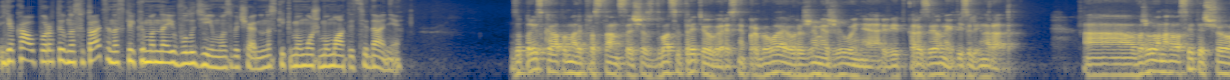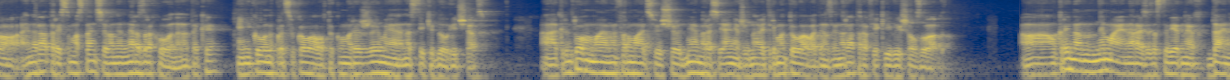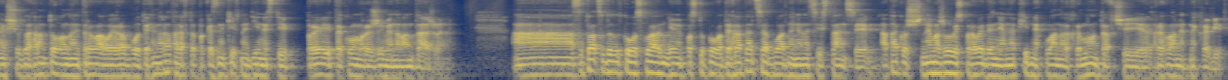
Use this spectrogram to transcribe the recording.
Яка оперативна ситуація? Наскільки ми нею володіємо, звичайно, наскільки ми можемо мати ці дані? Запорізька атомна електростанція ще з 23 вересня перебуває у режимі живлення від резервних дизель-генераторів. А, важливо наголосити, що генератори і самостанції вони не розраховані на таке і ніколи не працювали в такому режимі настільки довгий час. А, крім того, маємо інформацію, що днями росіяни вже навіть ремонтували один з генераторів, який вийшов з ладу. А, Україна не має наразі достовірних даних щодо гарантованої тривалої роботи генераторів та показників надійності при такому режимі навантаження. А ситуацію додатково ускладнює поступова деградація обладнання на цій станції, а також неможливість проведення необхідних планових ремонтів чи регламентних робіт.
